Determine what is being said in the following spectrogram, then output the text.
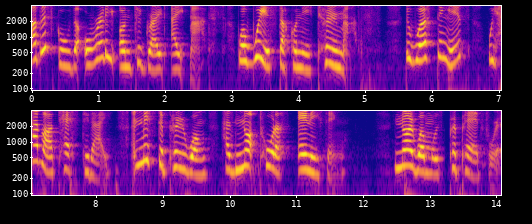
other schools are already on to grade 8 maths, while we are stuck on year 2 maths. The worst thing is, we have our test today, and Mr. Poo Wong has not taught us anything. No one was prepared for it.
